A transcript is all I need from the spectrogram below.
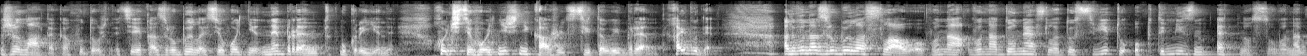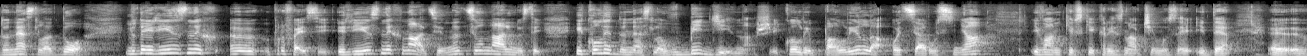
жила така художниця, яка зробила сьогодні не бренд України, хоч сьогоднішні кажуть світовий бренд. Хай буде. Але вона зробила славу, вона, вона донесла до світу оптимізм етносу, вона донесла до людей різних е, професій, різних націй, національностей. І коли донесла в біді нашій, коли палила оця русня. Іванківський краєзнавчий музей, і де е,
